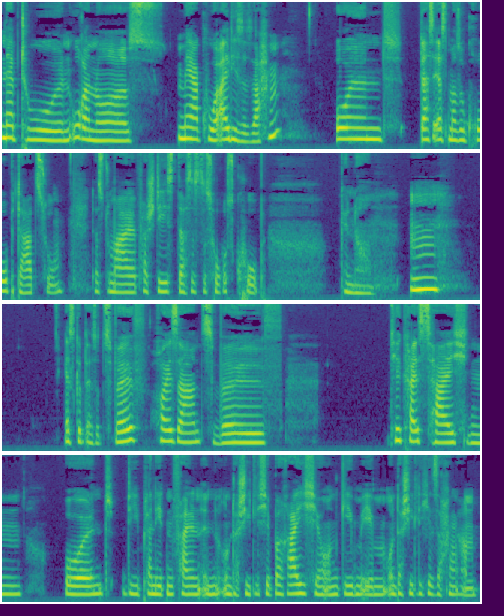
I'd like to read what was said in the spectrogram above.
Neptun, Uranus, Merkur, all diese Sachen. Und das erstmal so grob dazu, dass du mal verstehst, das ist das Horoskop. Genau. Mm. Es gibt also zwölf Häuser, zwölf Tierkreiszeichen Und die Planeten fallen in unterschiedliche Bereiche und geben eben unterschiedliche Sachen an.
